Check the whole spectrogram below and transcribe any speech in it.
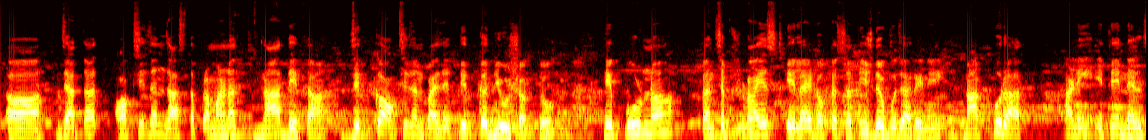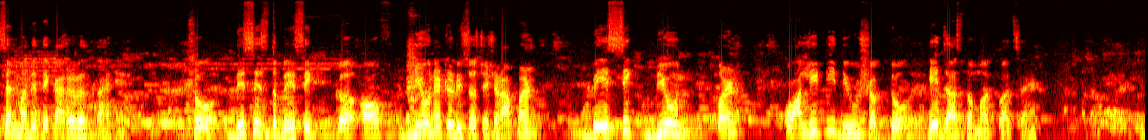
ज्यातात ऑक्सिजन जास्त प्रमाणात ना देता जितकं ऑक्सिजन पाहिजे तितकं देऊ शकतो. हे पूर्ण कन्सेप्शलाइज केलं आहे डॉक्टर सतीश देव पुजारीने नागपुरात आणि इथे नेल्सनमध्ये ते कार्यरत आहे. So this is the basic of neonatal research station आपण बेसिक देऊन पण क्वालिटी देऊ शकतो हे जास्त महत्त्वाचं आहे.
